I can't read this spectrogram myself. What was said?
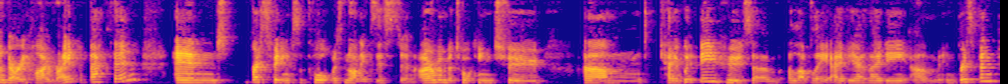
a very high rate back then and breastfeeding support was non-existent. I remember talking to um, Kay Whitby, who's a, a lovely ABA lady um, in Brisbane,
